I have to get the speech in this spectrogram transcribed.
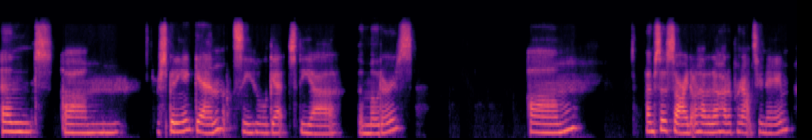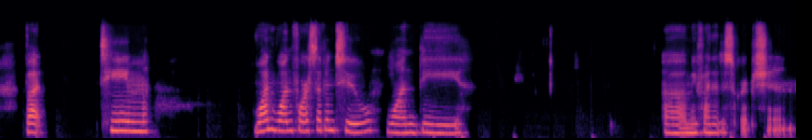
and um, we're spinning again. Let's see who will get the uh, the motors. Um, I'm so sorry. I don't know how to know how to pronounce your name, but team one one four seven two won the. Uh, let me find the description.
